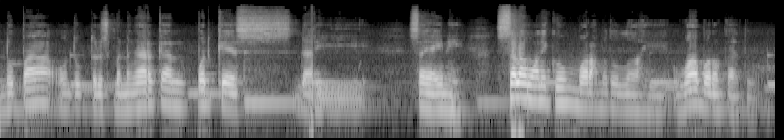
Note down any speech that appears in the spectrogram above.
lupa untuk terus mendengarkan podcast dari saya ini. Assalamualaikum warahmatullahi wabarakatuh.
